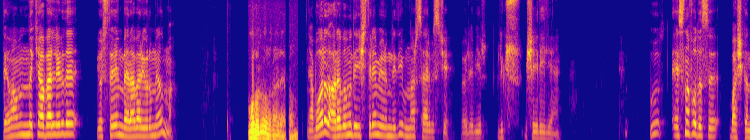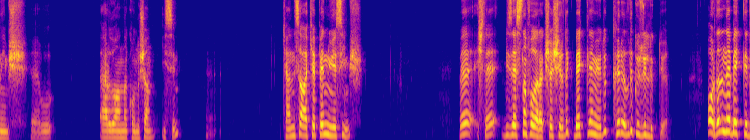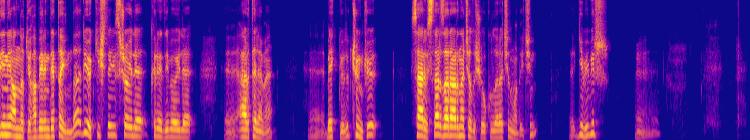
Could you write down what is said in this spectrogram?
devamındaki haberleri de gösterelim beraber yorumlayalım mı? Olur olur öyle yapalım. Ya bu arada arabamı değiştiremiyorum dediği bunlar servisçi. Öyle bir lüks bir şey değil yani. Bu esnaf odası başkanıymış. e, Bu Erdoğan'la konuşan isim. E, Kendisi AKP'nin üyesiymiş. Ve işte biz esnaf olarak şaşırdık, beklemiyorduk, kırıldık, üzüldük diyor. Orada da ne beklediğini anlatıyor haberin detayında. Diyor ki işte biz şöyle kredi, böyle e, erteleme e, bekliyorduk. Çünkü servisler zararına çalışıyor okullar açılmadığı için e, gibi bir e,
